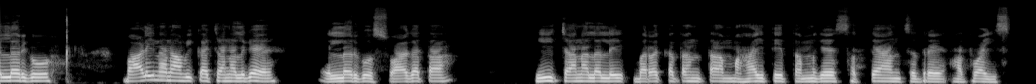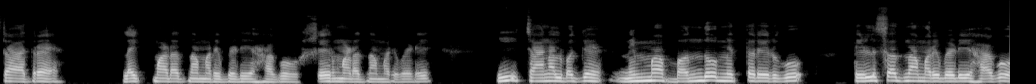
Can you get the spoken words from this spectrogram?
ಎಲ್ಲರಿಗೂ. ಬಾಳಿನ ನಾವಿಕ ಚಾನಲ್ಗೆ ಎಲ್ಲರಿಗೂ ಸ್ವಾಗತ. ಈ ಚಾನಲಲ್ಲಿ ಬರಕತ್ತಂಥ ಮಾಹಿತಿ ತಮಗೆ ಸತ್ಯ ಅನಿಸಿದ್ರೆ ಅಥವಾ ಇಷ್ಟ ಆದರೆ ಲೈಕ್ ಮಾಡೋದನ್ನ ಮರಿಬೇಡಿ ಹಾಗೂ ಶೇರ್ ಮಾಡೋದನ್ನ ಮರಿಬೇಡಿ. ಈ ಚಾನಲ್ ಬಗ್ಗೆ ನಿಮ್ಮ ಬಂಧು ಮಿತ್ರರಿಗೂ ತಿಳಿಸೋದನ್ನ ಮರಿಬೇಡಿ ಹಾಗೂ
